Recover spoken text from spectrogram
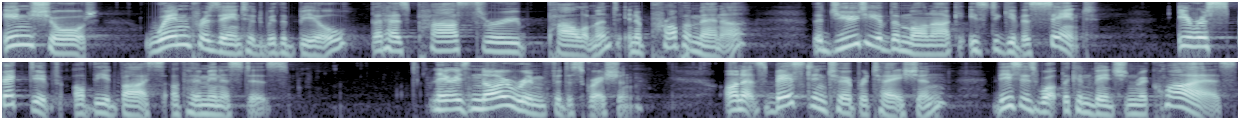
In short, when presented with a bill that has passed through Parliament in a proper manner, the duty of the monarch is to give assent, irrespective of the advice of her ministers. There is no room for discretion. On its best interpretation, this is what the Convention requires.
